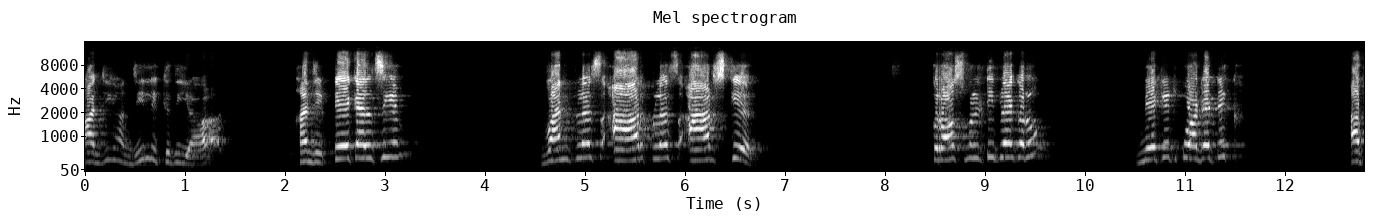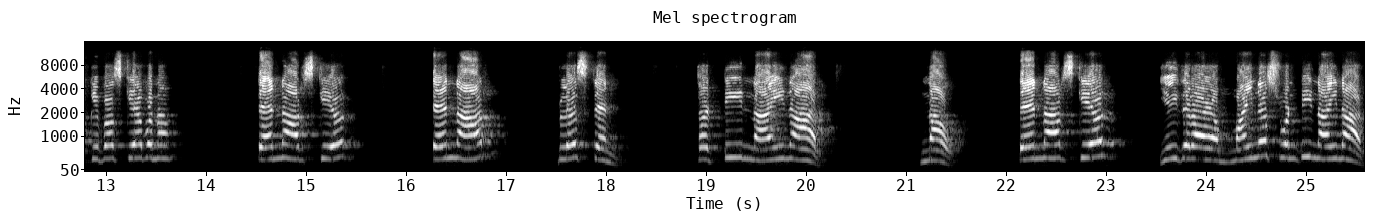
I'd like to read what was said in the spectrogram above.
हाँ जी हाँ जी, लिख दिया। हाँ जी take LCM one plus R plus R square cross multiply करो। मेक इट क्वाड्रेटिक आपके पास क्या बना? Ten R square ten R plus ten thirty nine R now ten R square ये इधर आया minus twenty nine R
